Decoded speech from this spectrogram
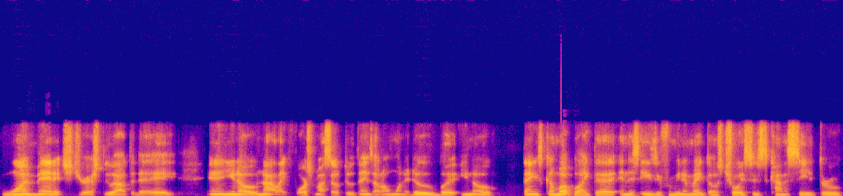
one manage stress throughout the day, and you know, not like force myself through things I don't want to do, but you know, things come up like that, and it's easier for me to make those choices to kind of see it through.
